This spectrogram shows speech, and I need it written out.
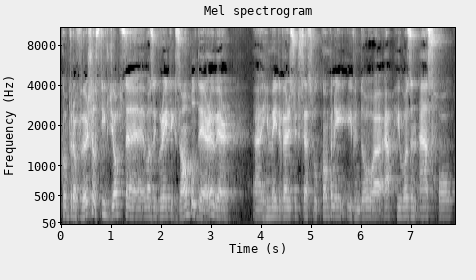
controversial. Steve Jobs uh, was a great example there, eh, where uh, he made a very successful company, even though uh, he was an asshole,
